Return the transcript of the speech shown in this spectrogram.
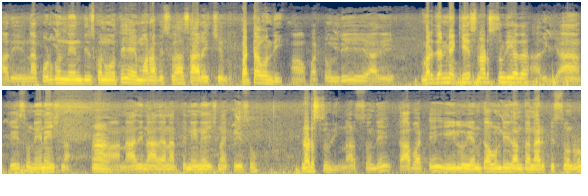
అది నా కొడుకుని నేను తీసుకొని పోతే ఎంఆర్ ఆఫీస్లో సార్ ఇచ్చిండ్రు. పట్టా ఉంది. ఆ, పట్టు ఉంది. అది మరి దాని మీద కేసు నడుస్తుంది కదా? అది ఆ, కేసు నేనే వేసిన ఆ. ఆ, నాది నాది అని వస్తే నేనే వేసిన కేసు. నడుస్తుంది. నడుస్తుంది. కాబట్టి వీళ్ళు వెనుక ఉండి ఇదంతా నడిపిస్తుండ్రు.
